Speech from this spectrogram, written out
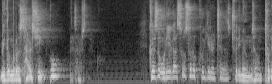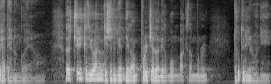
믿음으로 살 수 있고 안 살 수도 있고. 그래서 우리가 스스로 그 길을 찾아서 주님의 음성을 들어야 되는 거예요. 그래서 주님께서 요한계시록에 내가 볼지라 내가 문 밖에서 문을 두드리노니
